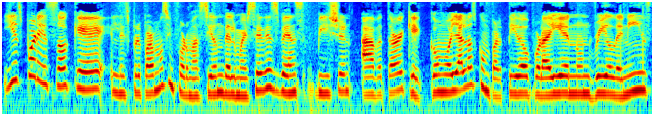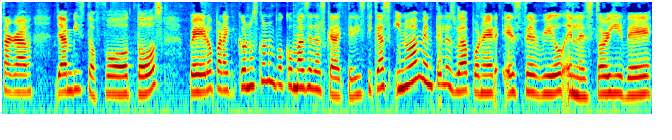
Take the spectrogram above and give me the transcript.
Y es por eso que les preparamos información del Mercedes-Benz Vision Avatar que como ya lo has compartido por ahí en un reel en Instagram, ya han visto fotos, pero para que conozcan un poco más de las características y nuevamente les voy a poner este reel en la story de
